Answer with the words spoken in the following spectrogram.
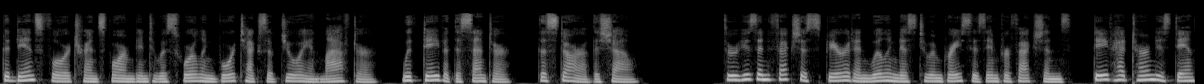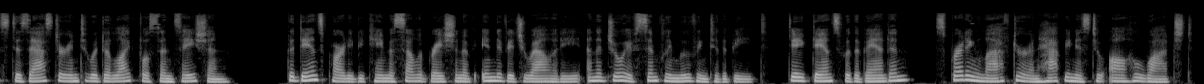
The dance floor transformed into a swirling vortex of joy and laughter, with Dave at the center, the star of the show. Through his infectious spirit and willingness to embrace his imperfections, Dave had turned his dance disaster into a delightful sensation. The dance party became a celebration of individuality and the joy of simply moving to the beat. Dave danced with abandon, spreading laughter and happiness to all who watched.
